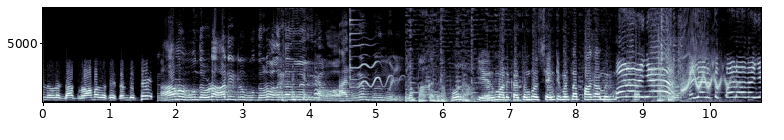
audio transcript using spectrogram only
நிறுவனர் டாக்டர் ராமதாஸை சந்தித்து ஆமா பூந்த விட ஆடிட்டு பூந்த விட வழங்காதுல எழுதிருக்கானோ அதுதான் புதுமொழி. எருமாடு கத்தும் போது சென்டிமெண்ட்லாம் பார்க்காம இருக்கு போடாதீங்க! கையெழுத்து போடாதீங்க!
